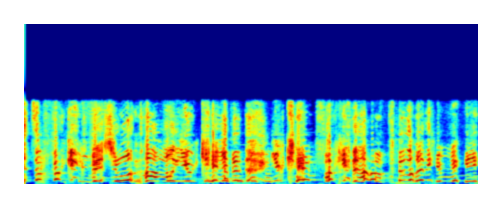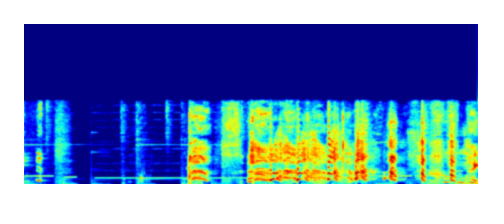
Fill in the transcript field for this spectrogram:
It's a fucking visual novel. You can't. You can't my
